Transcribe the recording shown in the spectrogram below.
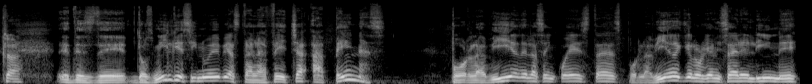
Claro. Eh, desde 2019 hasta la fecha, apenas por la vía de las encuestas, por la vía de que lo organizara el INE,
